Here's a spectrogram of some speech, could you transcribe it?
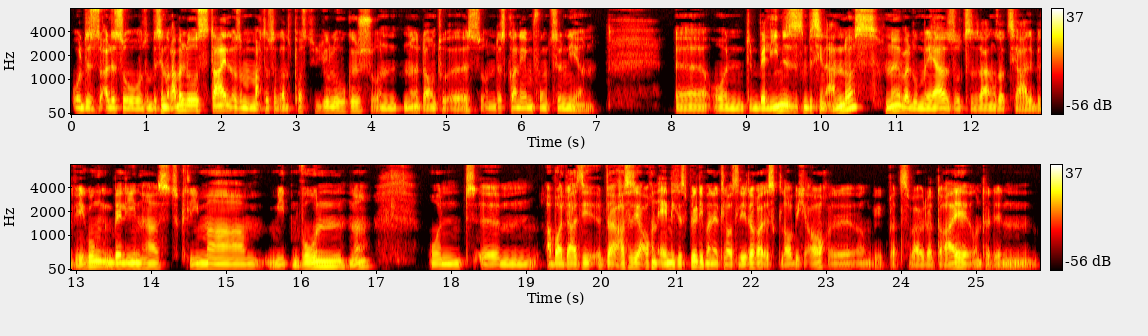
Und es ist alles so, so ein bisschen Ramelow-Style, also man macht das so ganz postideologisch und ne, down to earth und das kann eben funktionieren. Äh, und in Berlin ist es ein bisschen anders, ne, weil du mehr sozusagen soziale Bewegungen in Berlin hast, Klima, Mieten, Wohnen, ne? Und ähm, aber da sie, da hast du ja auch ein ähnliches Bild. Ich meine, Klaus Lederer ist, glaube ich, auch äh, irgendwie Platz zwei oder drei unter den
